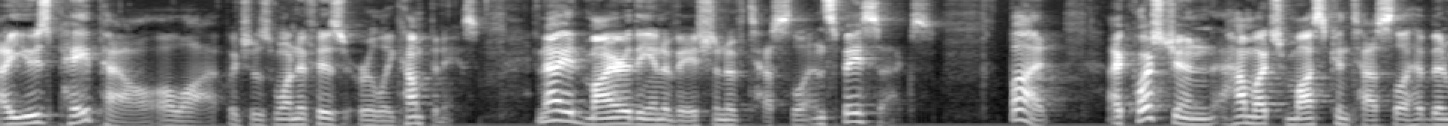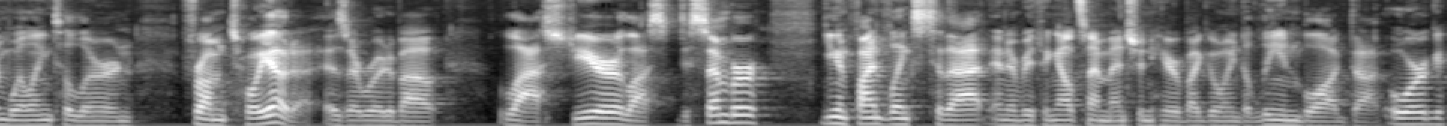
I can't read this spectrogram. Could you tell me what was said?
I use PayPal a lot, which was one of his early companies, and I admire the innovation of Tesla and SpaceX. But I question how much Musk and Tesla have been willing to learn from Toyota, as I wrote about last year, last December. You can find links to that and everything else I mentioned here by going to leanblog.org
